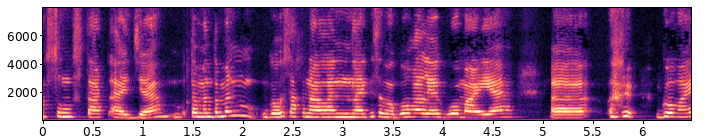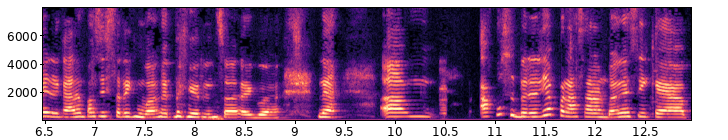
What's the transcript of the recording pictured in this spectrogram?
langsung start aja. Teman-teman gak usah kenalan lagi sama gue kali ya, gue Maya. Eh, gue Maya dan kalian pasti sering banget dengerin suara gue. Nah, em, aku sebenarnya penasaran banget sih kayak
